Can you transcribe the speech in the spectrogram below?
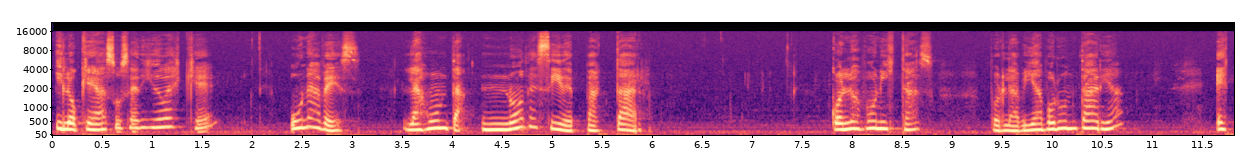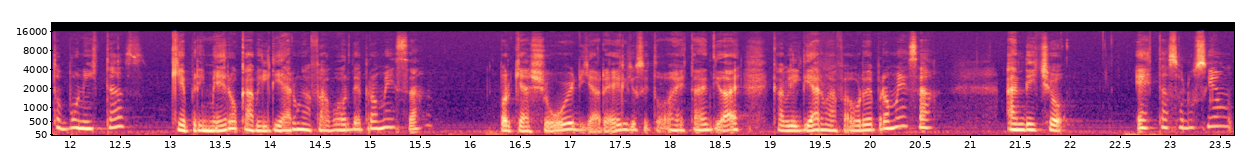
Y lo que ha sucedido es que una vez la Junta no decide pactar con los bonistas por la vía voluntaria, estos bonistas que primero cabildearon a favor de promesa, porque Assured y Aurelius y todas estas entidades cabildearon a favor de promesa, han dicho, esta solución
